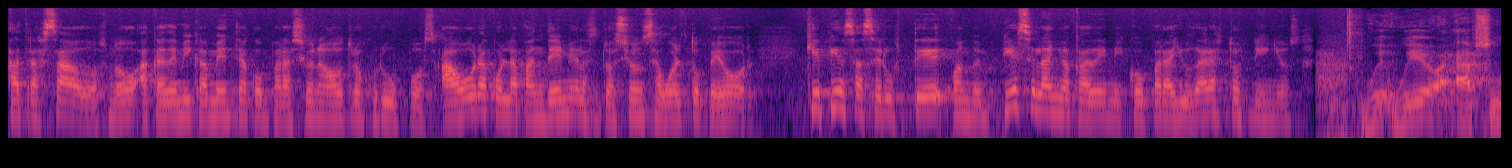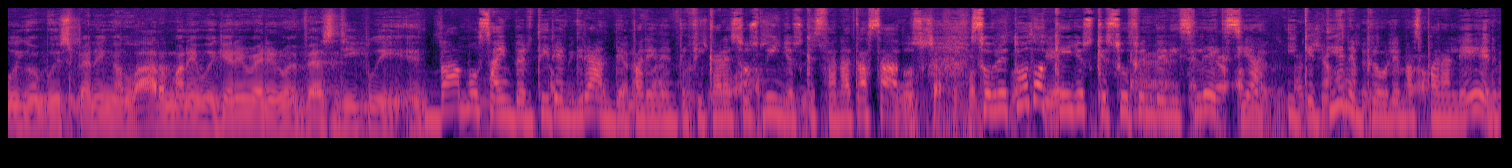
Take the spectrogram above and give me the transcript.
atrasados ¿no? académicamente a comparación a otros grupos. Ahora con la pandemia la situación se ha vuelto peor. ¿Qué piensa hacer usted cuando empiece el año académico para ayudar a estos niños? Vamos a invertir en grande para identificar a esos niños que están atrasados, sobre todo aquellos que sufren de dislexia y que tienen problemas para leer.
